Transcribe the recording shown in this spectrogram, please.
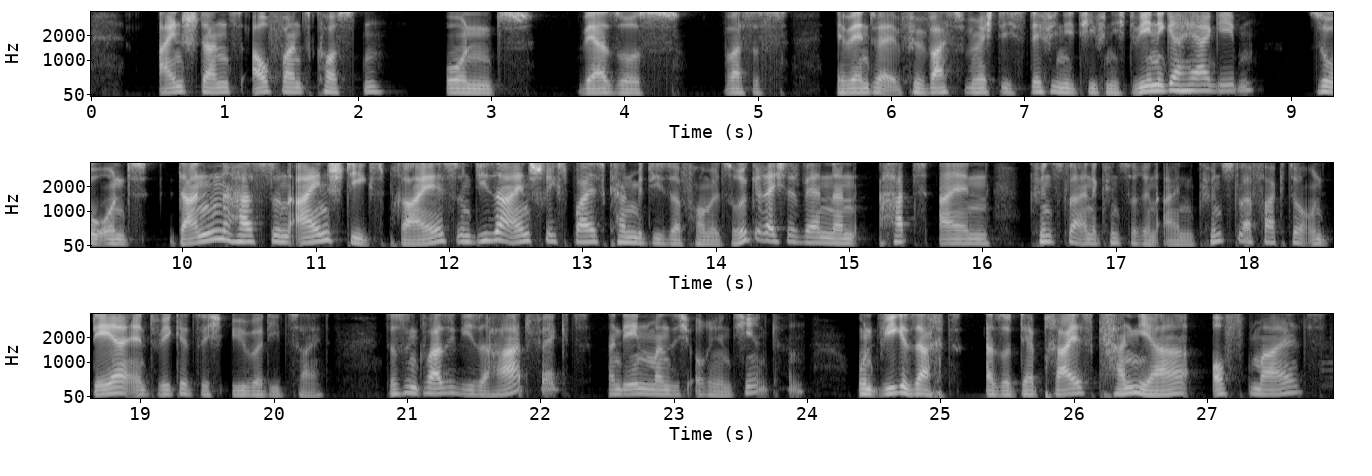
Einstands-, Aufwandskosten und versus was es eventuell, für was möchte ich es definitiv nicht weniger hergeben. So, und dann hast du einen Einstiegspreis und dieser Einstiegspreis kann mit dieser Formel zurückgerechnet werden. Dann hat ein Künstler, eine Künstlerin einen Künstlerfaktor und der entwickelt sich über die Zeit. Das sind quasi diese Hard Facts, an denen man sich orientieren kann. Und wie gesagt, also der Preis kann ja oftmals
